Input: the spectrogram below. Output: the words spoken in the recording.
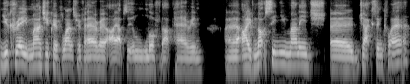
You create magic with Lance Revera. I absolutely love that pairing. Uh, I've not seen you manage uh, Jack Sinclair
